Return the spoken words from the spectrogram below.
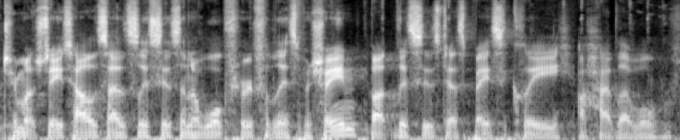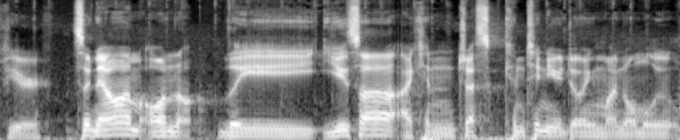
too much details as this isn't a walkthrough for this machine, but this is just basically a high level view. So now I'm on the user, I can just continue doing my normal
